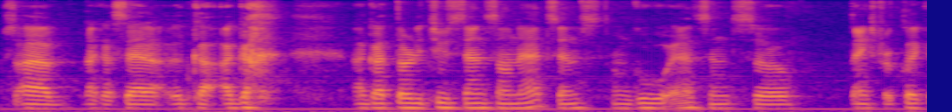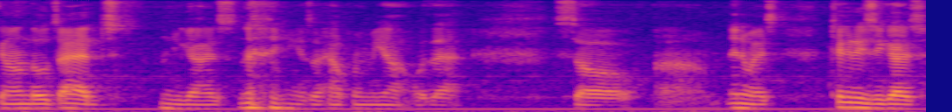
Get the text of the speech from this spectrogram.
so I like I said, I got I got I got 32 cents on AdSense on Google AdSense. So thanks for clicking on those ads, you guys. you guys are helping me out with that. So, um, anyways, take it easy, guys.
